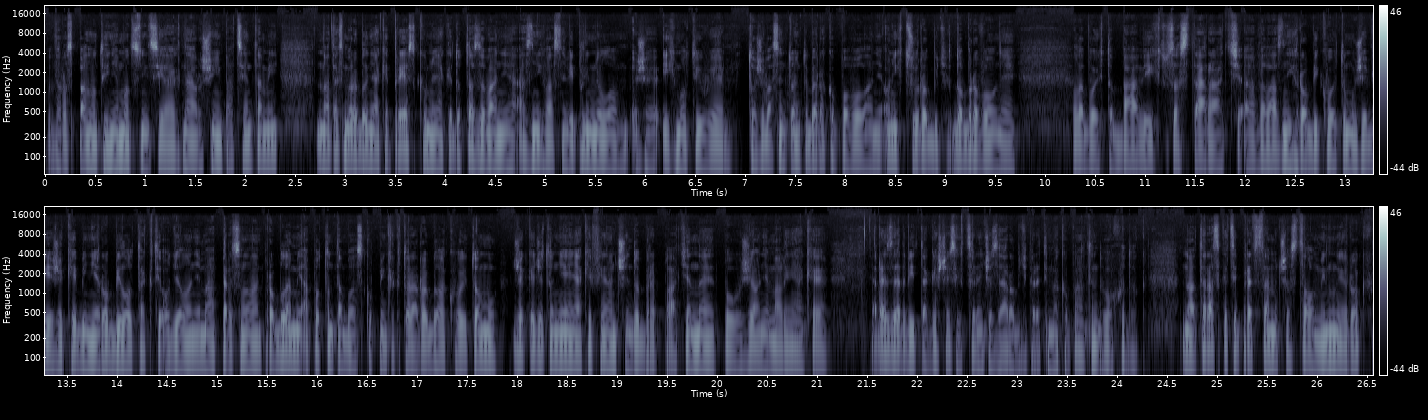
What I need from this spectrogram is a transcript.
v rozpadnutých nemocniciach náročnými pacientami. No a tak sme robili nejaké prieskumy, nejaké dotazovania a z nich vlastne vyplynulo, že ich motivuje to, že vlastne to oni to berú ako povolanie. Oni chcú robiť dobrovoľne, lebo ich to baví, chcú sa starať. Veľa z nich robí kvôli tomu, že vie, že keby nerobilo, tak tie oddelenie má personálne problémy a potom tam bola skupinka, ktorá robila kvôli tomu, že keďže to nie je nejaké finančne dobre platené, použiaľ nemali nejaké rezervy, tak ešte si chceli niečo zarobiť predtým, ako na ten dôchodok. No a teraz, keď si predstavíme, čo stalo minulý rok,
